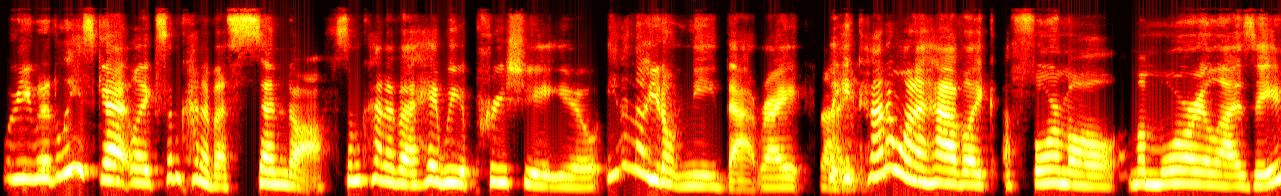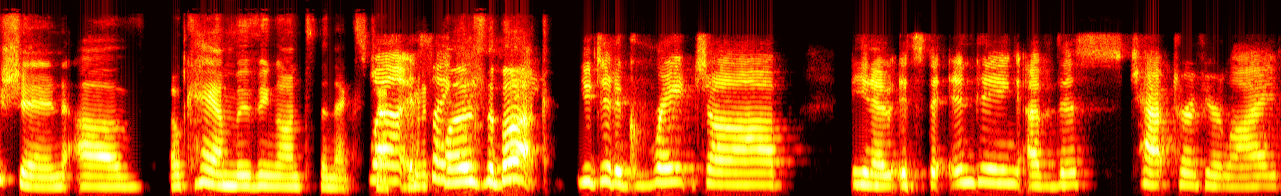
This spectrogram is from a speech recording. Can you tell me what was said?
where you would at least get like some kind of a send off, some kind of a, hey, we appreciate you, even though you don't need that, right? But you kind of want to have like a formal memorialization of, okay, I'm moving on to the next Well, chapter. I'm it's like- close the book. You did a great job. You know, it's the ending of this chapter of your life,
